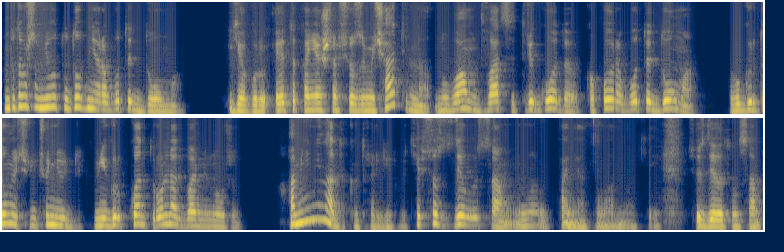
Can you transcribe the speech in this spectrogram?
Ну, потому что мне вот удобнее работать дома. Я говорю, это, конечно, все замечательно, но вам 23 года, какой работать дома? Вы, говорю, дома еще ничего не... Мне, говорю, контроль над вами нужен. А мне не надо контролировать, я все сделаю сам. Ну, понятно, ладно, окей. Все сделает он сам.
